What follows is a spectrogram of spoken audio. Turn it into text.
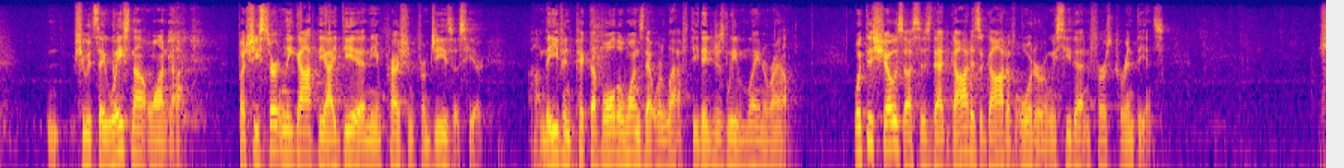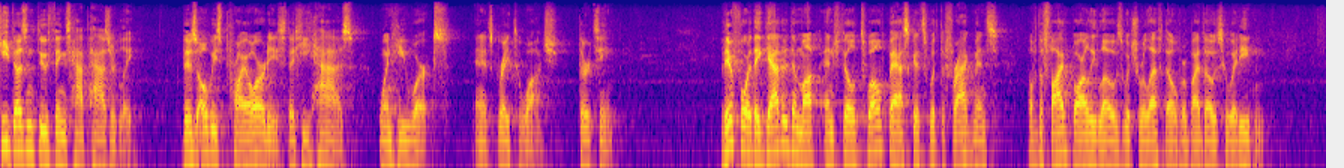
She would say, waste not, want not. But she certainly got the idea and the impression from Jesus here. Um, they even picked up all the ones that were left. They didn't just leave them laying around. What this shows us is that God is a God of order, and we see that in 1 Corinthians. He doesn't do things haphazardly. There's always priorities that He has when He works, and it's great to watch. 13. Therefore, they gathered them up and filled twelve baskets with the fragments of the five barley loaves which were left over by those who had eaten.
